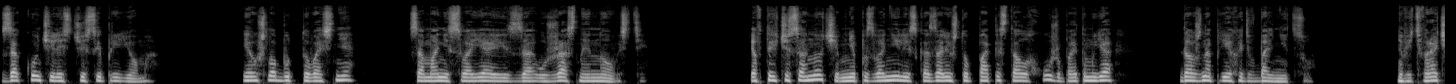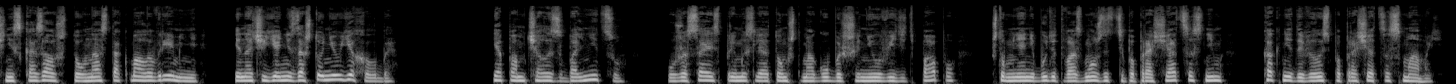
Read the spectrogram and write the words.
закончились часы приема. Я ушла будто во сне, сама не своя из-за ужасной новости. А в три часа ночи мне позвонили и сказали, что папе стало хуже, поэтому я должна приехать в больницу. Но ведь врач не сказал, что у нас так мало времени, иначе я ни за что не уехала бы. Я помчалась в больницу, ужасаясь при мысли о том, что могу больше не увидеть папу, что у меня не будет возможности попрощаться с ним, как не довелось попрощаться с мамой.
